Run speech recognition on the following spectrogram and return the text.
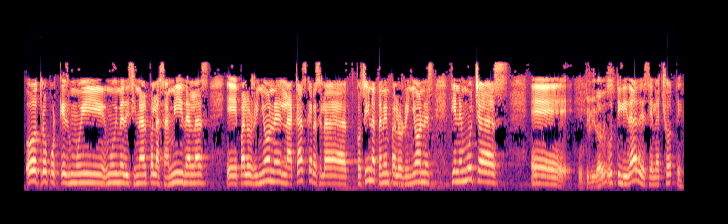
otro porque es muy, muy medicinal para las amígdalas, eh, para los riñones, la cáscara se la cocina también para los riñones, tiene muchas eh, ¿Utilidades? utilidades el achote.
